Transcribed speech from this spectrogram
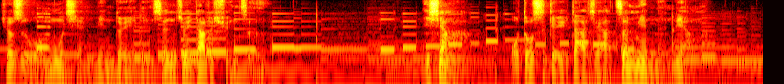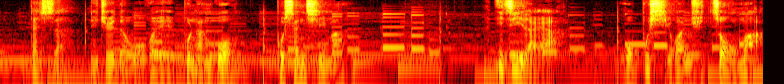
就是我目前面对人生最大的选择。一向啊，我都是给予大家正面能量。但是啊，你觉得我会不难过、不生气吗？一直以来啊，我不喜欢去咒骂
